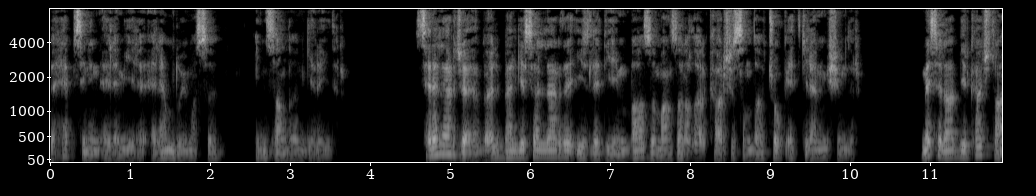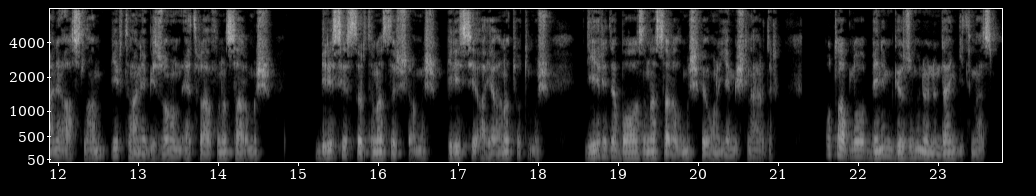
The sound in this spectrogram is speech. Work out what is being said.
ve hepsinin elemiyle elem duyması insanlığın gereğidir. Senelerce evvel belgesellerde izlediğim bazı manzaralar karşısında çok etkilenmişimdir. Mesela birkaç tane aslan bir tane bizonun etrafını sarmış, birisi sırtına sıçramış, birisi ayağını tutmuş, diğeri de boğazına sarılmış ve onu yemişlerdir. Bu tablo benim gözümün önünden gitmez.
